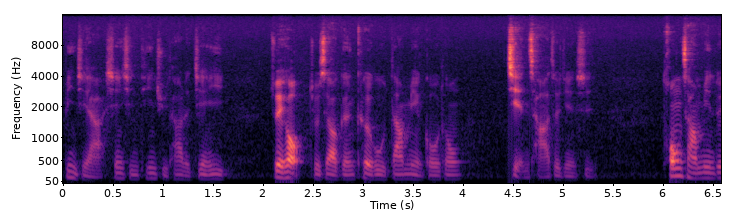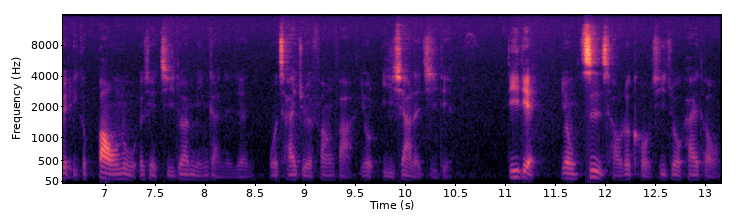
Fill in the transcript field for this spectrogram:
并且啊，先行听取他的建议。最后就是要跟客户当面沟通检查这件事。通常面对一个暴怒而且极端敏感的人，我采取的方法有以下的几点：第一点，用自嘲的口气做开头。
